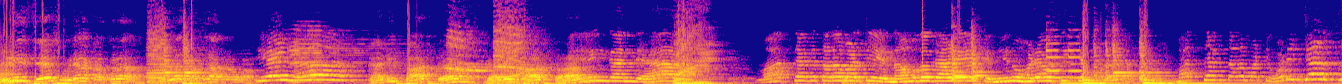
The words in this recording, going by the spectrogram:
ಗ್ರೀಸ್ ಏರ್ ಹೊಡ್ಯಾಕತ್ರ ಎಲ್ಲ ಸಡ್ಲ ಹಾಕವ ಏನ? ಗಾಡಿ ಪಾಡ್ತ? ಗಾಡಿ ಪಾಡ್ತ? ಹಿಂಗಂದ್ಯ? ಮತ್ತಾಗ ತಡ ಮಾಡ್ತಿ? ನಮ್ದು ಗಾಡಿ ಐತಿ ನೀನು ಹೊಡೆ ಸಿಕ್ಕಿ ಮತ್ತಾಗ ತಡ ಮಾಡ್ತಿ? ಹೊಡಿ ಜಾಡ್ಸ.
